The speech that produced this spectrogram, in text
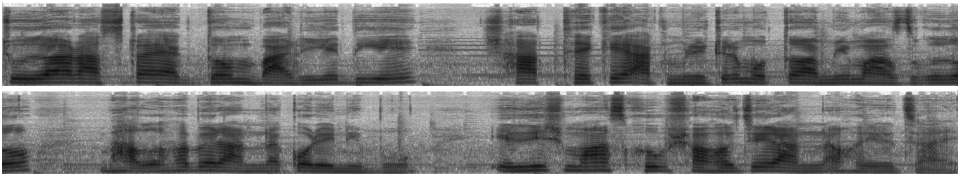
চুলার আঁচটা একদম বাড়িয়ে দিয়ে সাত থেকে আট মিনিটের মতো আমি মাছগুলো ভালোভাবে রান্না করে নিব। ইলিশ মাছ খুব সহজে রান্না হয়ে যায়।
